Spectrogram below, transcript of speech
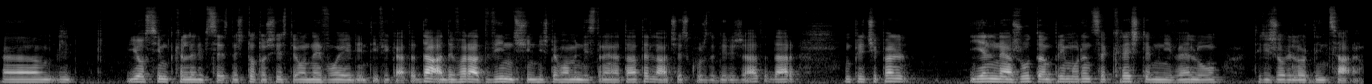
Ehm, eu simt că le lipsesc. Deci totuși este o nevoie identificată. Da, adevărat, vin și niște oameni din străinătate la acest curs de dirijat, dar în principal el ne ajută în primul rând să creștem nivelul dirijorilor din țară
